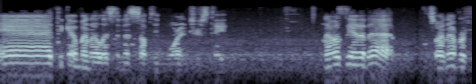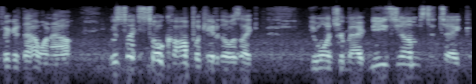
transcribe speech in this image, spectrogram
eh, I think I'm going to listen to something more interesting. And that was the end of that. So I never figured that one out. It was like so complicated. It was like, you want your magnesiums to take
